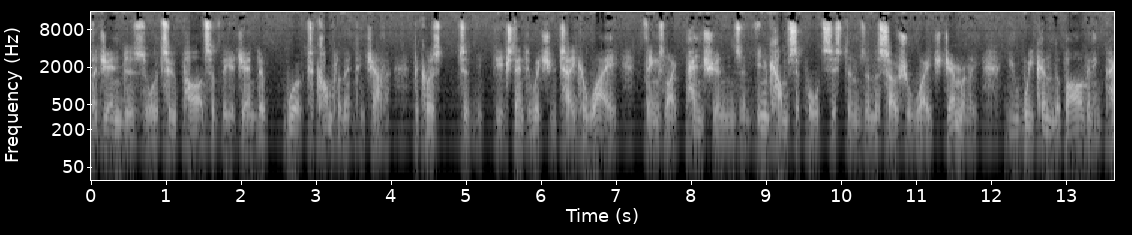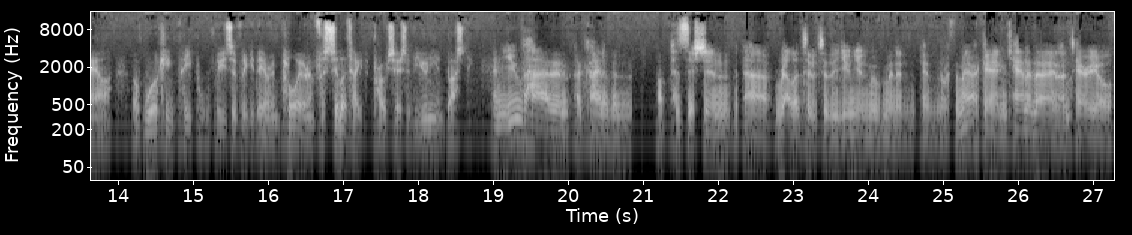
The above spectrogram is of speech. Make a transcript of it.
agendas or the two parts of the agenda work to complement each other. because to the extent to which you take away things like pensions and income support systems and the social wage generally, you weaken the bargaining power of working people vis-a-vis their employer and facilitate the process of union busting. And you've had an, a kind of an, a position uh, relative to the union movement in, in North America, in Canada, in Ontario,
